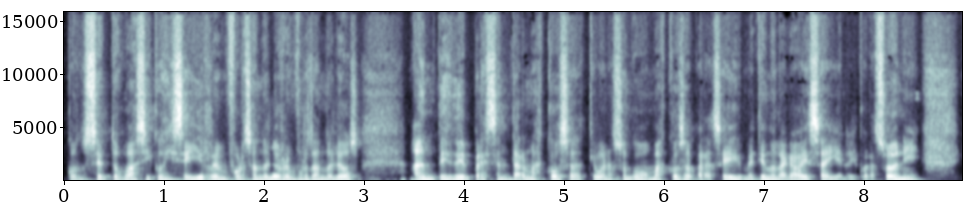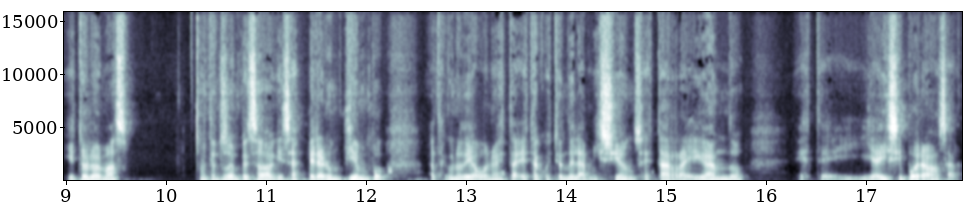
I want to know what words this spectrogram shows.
conceptos básicos y seguir reforzándolos, reforzándolos, antes de presentar más cosas, que bueno, son como más cosas para seguir metiendo en la cabeza y en el corazón y, y todo lo demás. Entonces empezaba quizá a esperar un tiempo hasta que uno diga, bueno, esta, esta cuestión de la misión se está arraigando este, y, ahí sí poder avanzar.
